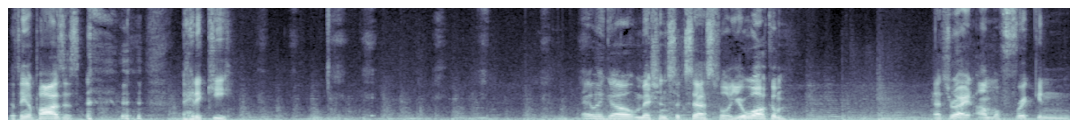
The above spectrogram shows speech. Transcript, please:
Good thing it pauses. I hit a key. There we go. Mission successful. You're welcome. That's right. I'm a freaking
